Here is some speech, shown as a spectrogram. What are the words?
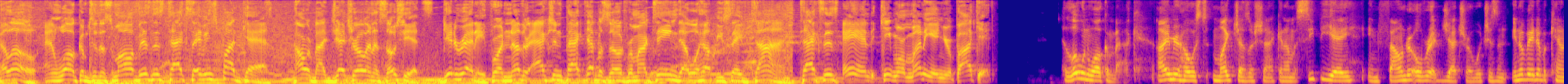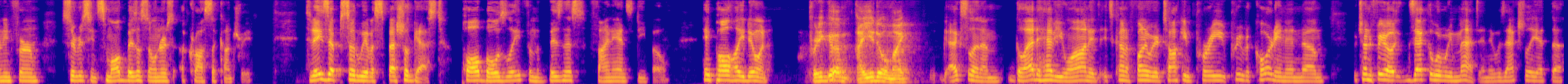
Hello, and welcome to the Small Business Tax Savings Podcast, powered by Jetro and Associates. Get ready for another action-packed episode from our team that will help you save time, taxes, and keep more money in your pocket. Hello and welcome back. I'm your host, Mike Jesowshek, and I'm a CPA and founder over at Jetro, which is an innovative accounting firm servicing small business owners across the country. Today's episode, we have a special guest, Paul Bosley from the Business Finance Depot. Hey, Paul, how you doing? Pretty good. How you doing, Mike? Excellent. I'm glad to have you on. It, it's kind of funny. We were talking pre pre recording, and um, we're trying to figure out exactly where we met, and it was actually at the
